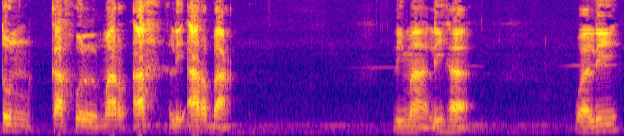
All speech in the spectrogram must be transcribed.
tunkahul mar'ah li arba. Lima liha. Wali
